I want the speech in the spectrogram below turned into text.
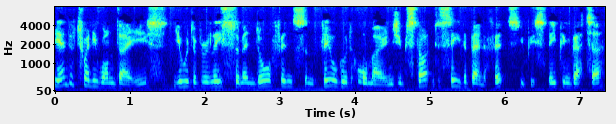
the end of 21 days, you would have released some endorphins, some feel good hormones. You'd be starting to see the benefits. You'd be sleeping better.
